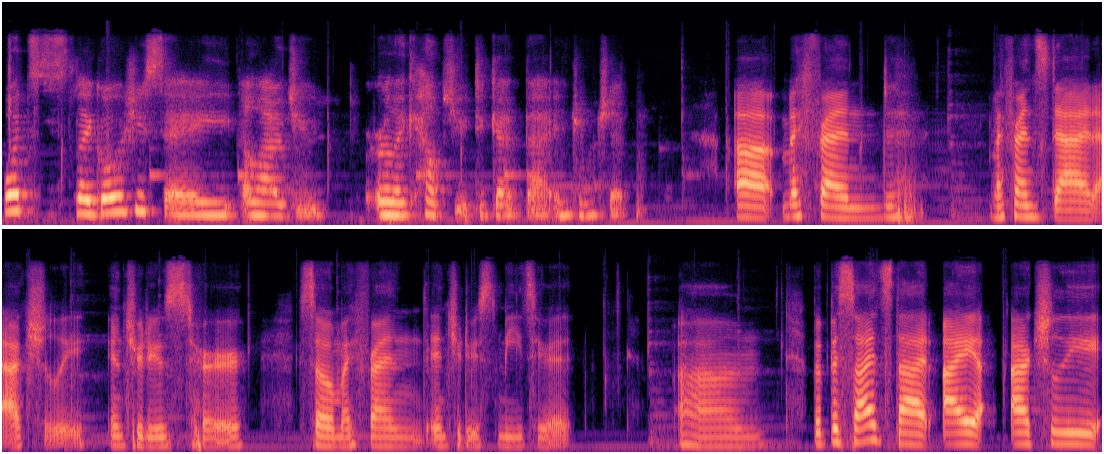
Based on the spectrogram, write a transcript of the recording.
What's like, what would you say allowed you or like helped you to get that internship? Uh, my friend, my friend's dad actually introduced her, so my friend introduced me to it. Um, but besides that, I actually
